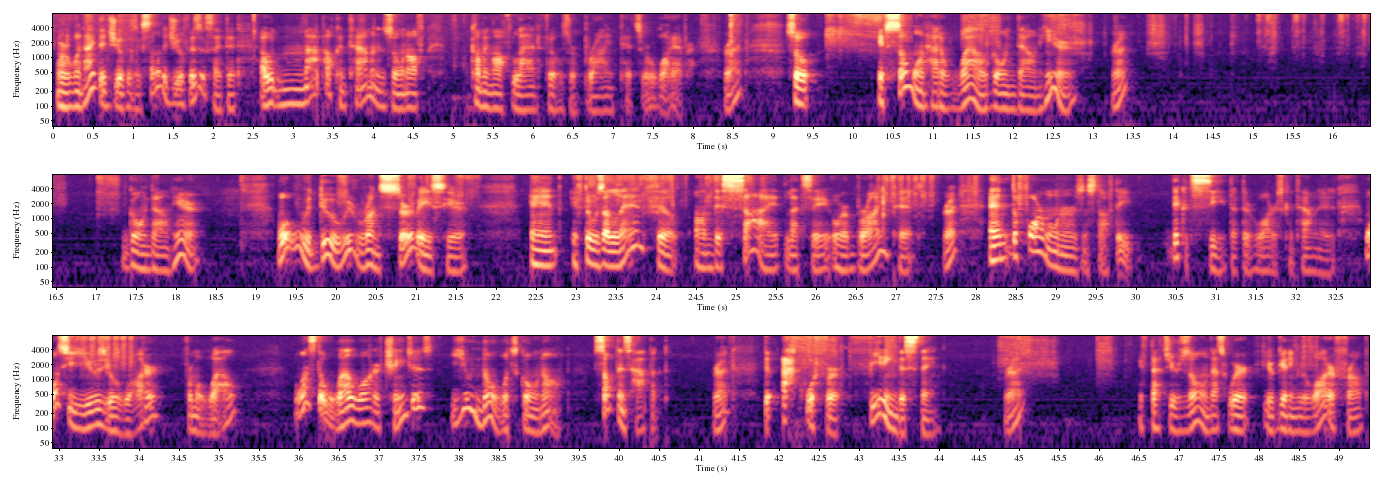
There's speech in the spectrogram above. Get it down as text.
or when I did geophysics, some of the geophysics I did, I would map out contaminant zone off coming off landfills or brine pits or whatever, right? So if someone had a well going down here, right? Going down here, what we would do, we'd run surveys here, and if there was a landfill on this side, let's say, or a brine pit, right? And the farm owners and stuff, they they could see that their water is contaminated. Once you use your water from a well, once the well water changes, you know what's going on. Something's happened, right? The aquifer feeding this thing, right? If that's your zone, that's where you're getting your water from.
